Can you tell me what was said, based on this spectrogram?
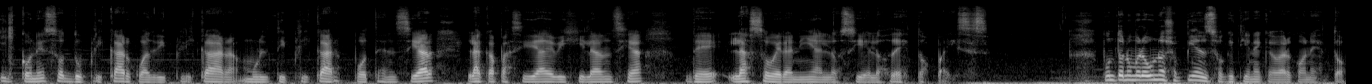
y con eso duplicar, cuadriplicar, multiplicar, potenciar la capacidad de vigilancia de la soberanía en los cielos de estos países. Punto número uno, yo pienso que tiene que ver con esto.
